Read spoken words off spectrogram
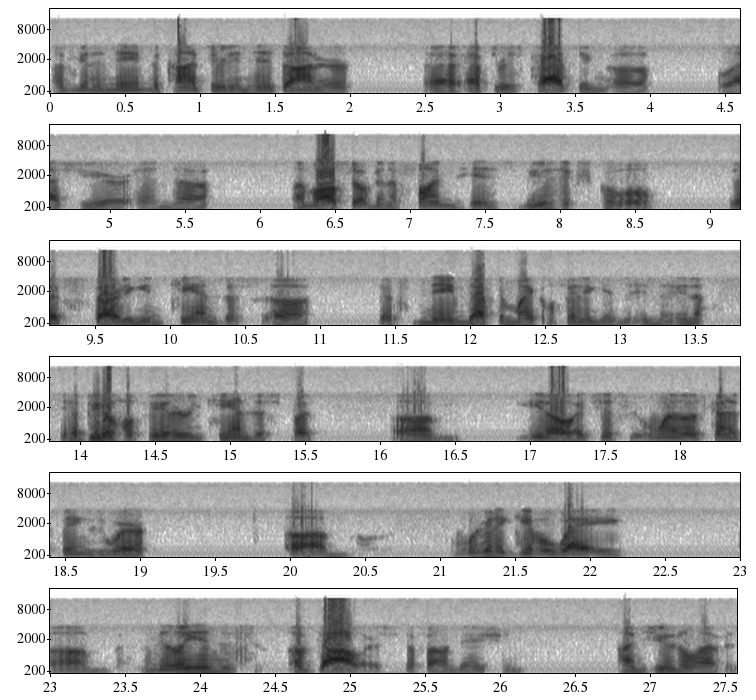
I'm going to name the concert in his honor uh, after his passing uh, last year, and uh, I'm also going to fund his music school that's starting in Kansas. Uh, that's named after Michael Finnegan in, in a in a beautiful theater in Kansas. But um, you know, it's just one of those kind of things where um, we're going to give away um, millions of dollars to the foundation on June 11th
